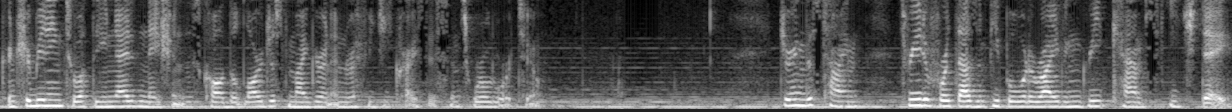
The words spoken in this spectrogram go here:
contributing to what the United Nations has called the largest migrant and refugee crisis since World War II. During this time, Three to four thousand people would arrive in Greek camps each day,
